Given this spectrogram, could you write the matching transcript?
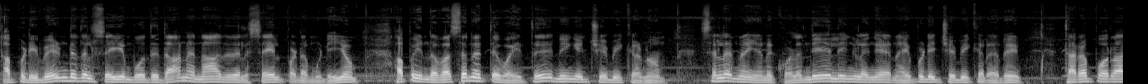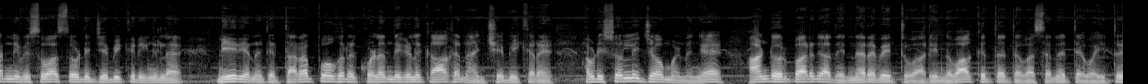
அப்படி வேண்டுதல் செய்யும்போது தானே நான் அதில் செயல்பட முடியும். அப்போ இந்த வசனத்தை வைத்து நீங்கள் ஜெபிக்கணும். சிலர் நான் எனக்கு குழந்தையே இல்லைங்களேங்க. நான் எப்படி ஜெபிக்கிறாரு தரப்போகிறார்னு விசுவாசத்தோடு ஜெபிக்கிறீங்கள? நீர் எனக்கு தரப்போகிற குழந்தைகளுக்காக நான் ஜெபிக்கிறேன். அப்படி சொல்லி ஜெபம் பண்ணுங்க. ஆண்டவர் பாருங்கள் அதை நிறைவேற்றுவார். இந்த வாக்குத்த வசனத்தை வைத்து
